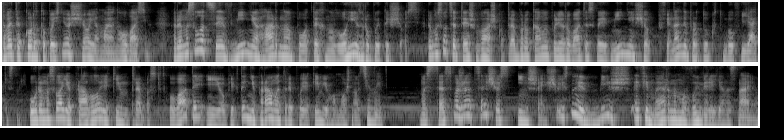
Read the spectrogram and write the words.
Давайте коротко поясню, що я маю на увазі. Ремесло це вміння гарно по технології зробити щось. Ремесло це теж важко, треба роками полірувати своє вміння, щоб фінальний продукт був якісний. У ремесла є правила, яким треба слідкувати, і об'єктивні параметри, по яким його можна оцінити. Мистецтво же це щось інше, що існує в більш ефімерному вимірі, я не знаю.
